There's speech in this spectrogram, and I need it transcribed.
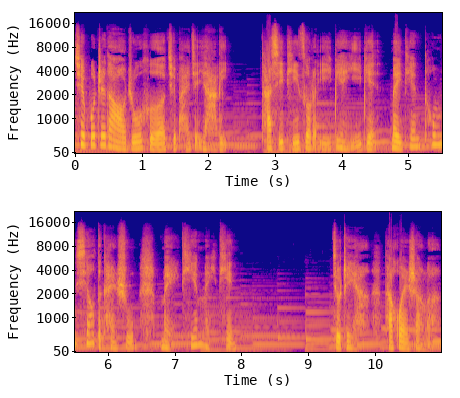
却不知道如何去排解压力。他习题做了一遍一遍，每天通宵的看书，每天每天。就这样，他患上了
